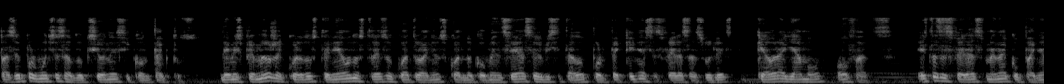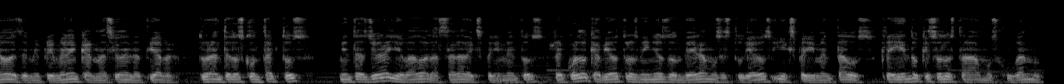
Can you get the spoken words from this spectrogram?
pasé por muchas abducciones y contactos. De mis primeros recuerdos tenía unos 3 o 4 años cuando comencé a ser visitado por pequeñas esferas azules que ahora llamo OFATs. Estas esferas me han acompañado desde mi primera encarnación en la Tierra. Durante los contactos, Mientras yo era llevado a la sala de experimentos, recuerdo que había otros niños donde éramos estudiados y experimentados, creyendo que solo estábamos jugando.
